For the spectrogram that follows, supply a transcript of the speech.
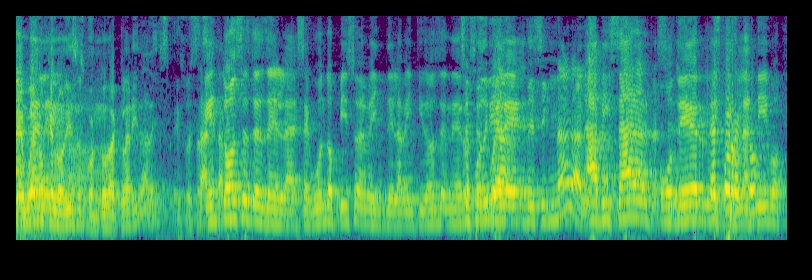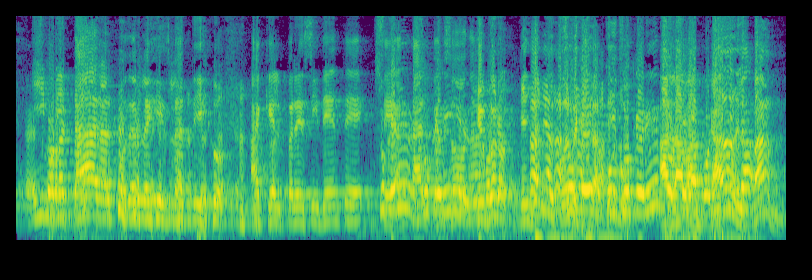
Qué bueno que lo dices con toda claridad. Eso, eso es así. Entonces, desde el segundo piso de, la 22 de enero Se se, podría puede designar al avisar al poder legislativo, ¿Es invitar correcto? al poder legislativo a que el presidente Sugerir, sea tal sugerir. persona. Que bueno, que llame al poder Sugerir, legislativo, sugerir a la bancada del PAN,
